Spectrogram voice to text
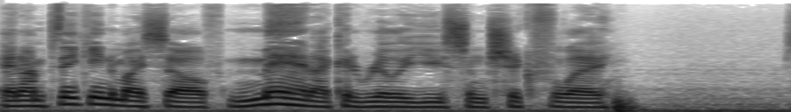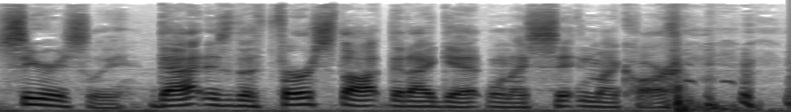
and I'm thinking to myself, "Man, I could really use some Chick-fil-A." Seriously, that is the first thought that I get when I sit in my car.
